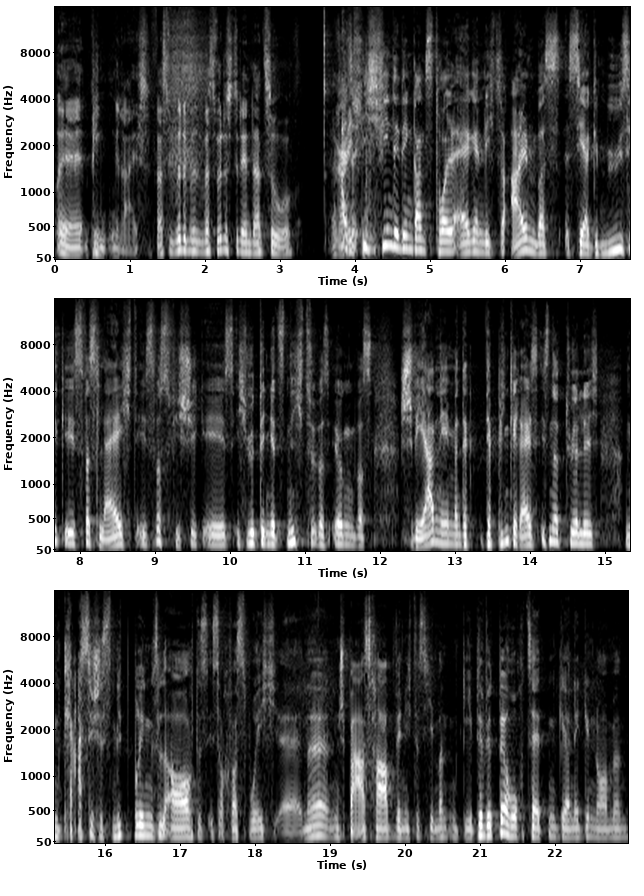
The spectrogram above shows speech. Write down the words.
äh, pinken Reis? Was, würde, was würdest du denn dazu Reichen. Also ich finde den ganz toll eigentlich zu allem, was sehr gemüsig ist, was leicht ist, was fischig ist. Ich würde den jetzt nicht so was irgendwas schwer nehmen. Der, der, pinke Reis ist natürlich ein klassisches Mitbringsel auch. Das ist auch was, wo ich äh, ne, einen Spaß habe, wenn ich das jemandem gebe. Der wird bei Hochzeiten gerne genommen.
